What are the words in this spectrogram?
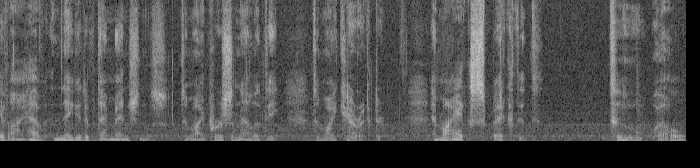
if I have negative dimensions to my personality, to my character, am I expected to, well,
